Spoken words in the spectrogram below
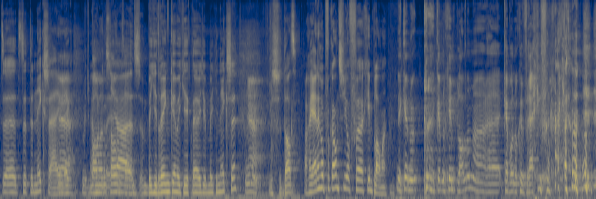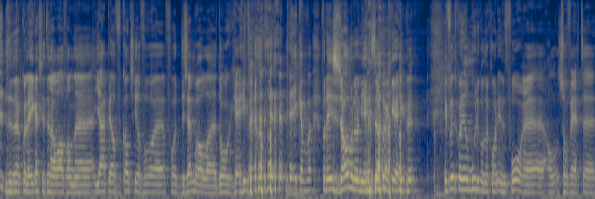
te, te, te niksen eigenlijk. Ja, met je En ballen in het zand. ja, een beetje drinken, een beetje, een beetje, een beetje niksen. ja. Dus dat. Maar ga jij nog op vakantie of eh, geen plannen? Ik heb, nog, ik heb nog geen plannen, maar eh, ik heb ook nog geen vrij gevraagd. er zitten collega's zitten nou al van... ja, heb je al vakantie al voor, voor december al doorgegeven? nee, ik heb voor deze zomer nog niet eens doorgegeven. ik vind het gewoon heel moeilijk om dat gewoon in het voor eh, al zover te,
